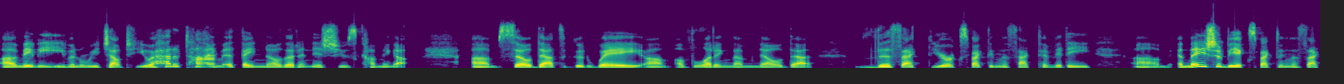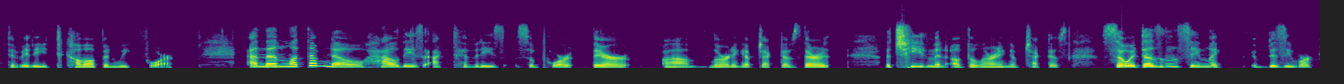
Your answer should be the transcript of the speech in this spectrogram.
uh, maybe even reach out to you ahead of time if they know that an issue is coming up Um, so that's a good way um, of letting them know that this act you're expecting this activity um, and they should be expecting this activity to come up in week four. And then let them know how these activities support their um, learning objectives, their achievement of the learning objectives. So it doesn't seem like busy work.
